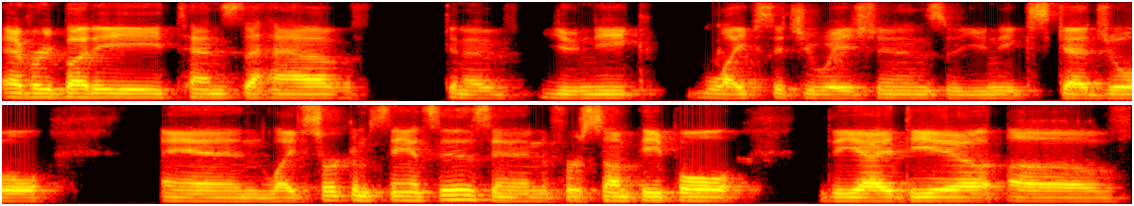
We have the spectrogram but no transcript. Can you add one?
everybody tends to have kind of unique life situations, a unique schedule, and life circumstances. And for some people, the idea of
